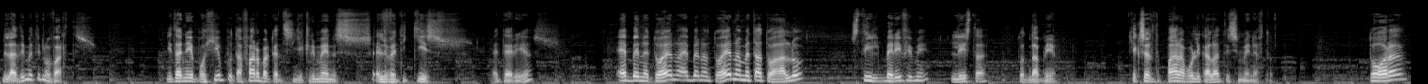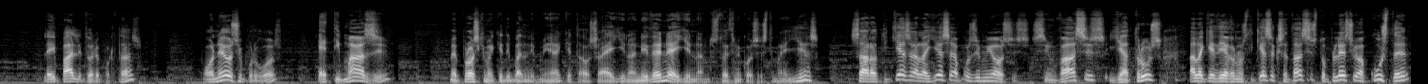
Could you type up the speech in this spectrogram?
Δηλαδή με την Οβάρτης. Ήταν η εποχή που τα φάρμακα της συγκεκριμένης ελβετικής εταιρείας έμπαινε το ένα, έμπαιναν το ένα μετά το άλλο στην περίφημη λίστα των ταμείων. Και ξέρετε πάρα πολύ καλά τι σημαίνει αυτό. Τώρα, λέει πάλι το ρεπορτάζ, ο νέος υπουργός ετοιμάζει με πρόσχημα και την πανδημία και τα όσα έγιναν ή δεν έγιναν στο Εθνικό Σύστημα Υγείας, σαρωτικές αλλαγές σε αποζημιώσεις, συμβάσεις, γιατρούς αλλά και διαγνωστικές εξετάσεις στο πλαίσιο, ακούστε,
